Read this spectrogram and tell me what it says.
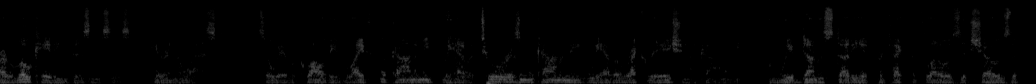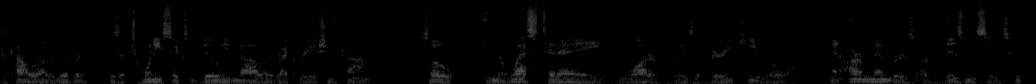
are locating businesses here in the West. So we have a quality of life economy, we have a tourism economy, we have a recreation economy. We've done a study at Protect the Flows that shows that the Colorado River is a $26 billion recreation economy. So in the West today, water plays a very key role. And our members are businesses who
